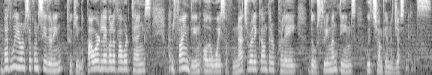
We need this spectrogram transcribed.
but we're also considering tweaking the power level of our tanks and finding other ways of naturally counterplay those three-man teams with champion adjustments.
